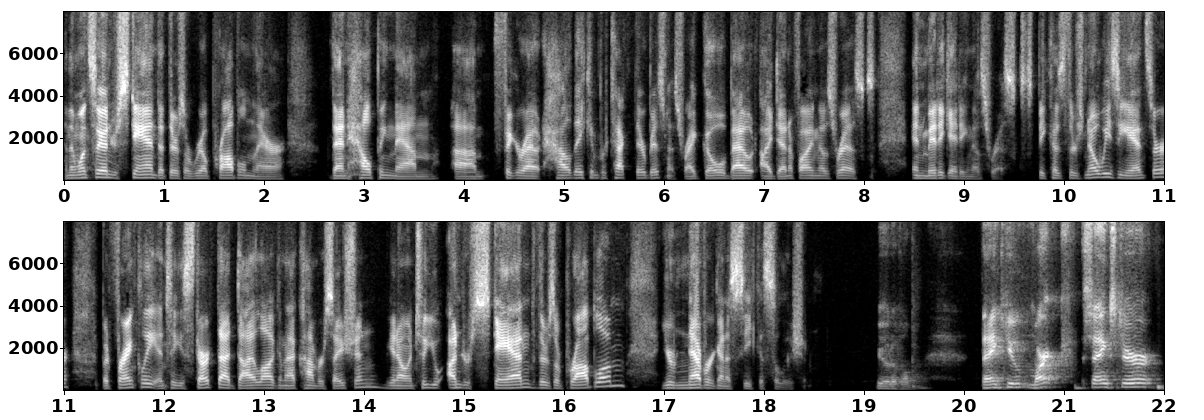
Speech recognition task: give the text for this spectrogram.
And then once they understand that there's a real problem there, then helping them um, figure out how they can protect their business, right? Go about identifying those risks and mitigating those risks because there's no easy answer. But frankly, until you start that dialogue and that conversation, you know, until you understand there's a problem, you're never going to seek a solution. Beautiful. Thank you, Mark Sangster,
